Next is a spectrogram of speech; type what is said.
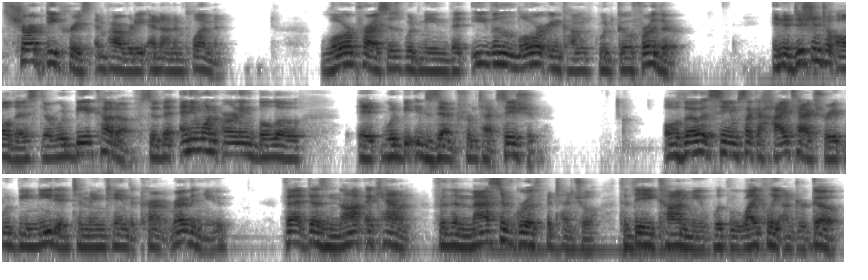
sharp decrease in poverty and unemployment. Lower prices would mean that even lower incomes would go further, in addition to all this, there would be a cutoff so that anyone earning below it would be exempt from taxation. Although it seems like a high tax rate would be needed to maintain the current revenue, that does not account for the massive growth potential that the economy would likely undergo.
